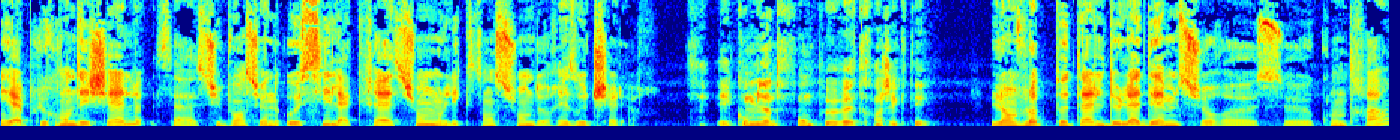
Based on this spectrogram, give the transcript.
Et à plus grande échelle, ça subventionne aussi la création ou l'extension de réseaux de chaleur. Et combien de fonds peuvent être injectés? L'enveloppe totale de l'ADEME sur euh, ce contrat,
